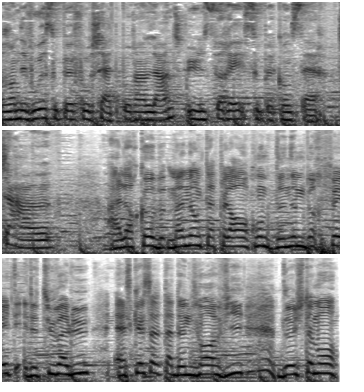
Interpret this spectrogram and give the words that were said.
rendez-vous à Super Fourchette pour un lunch ou une soirée super concert. Ciao Alors Cobb, maintenant que t'as fait la rencontre de Number Fate et de Tuvalu, est-ce que ça t'a donné envie de justement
